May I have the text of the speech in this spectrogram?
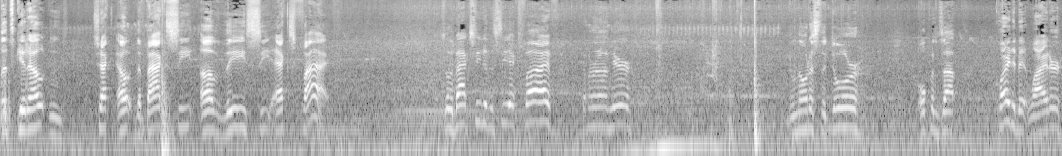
let's get out and check out the back seat of the CX-5. So the back seat of the CX-5, coming around here, you'll notice the door opens up quite a bit wider.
